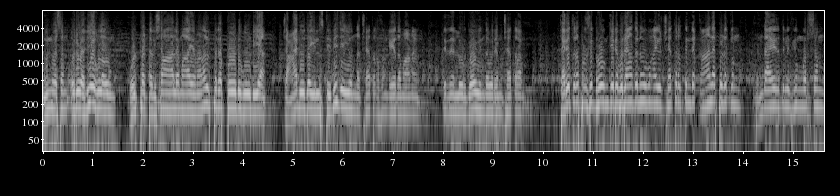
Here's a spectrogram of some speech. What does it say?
മുൻവശം ഒരു വലിയ കുളവും ഉൾപ്പെട്ട വിശാലമായ മണൽപ്പരപ്പോടുകൂടിയ ചാരുതയിൽ സ്ഥിതി ചെയ്യുന്ന ക്ഷേത്ര സങ്കേതമാണ് തിരുനെല്ലൂർ ഗോവിന്ദപുരം ക്ഷേത്രം. ചരിത്ര പ്രസിദ്ധവും ചിരപുരാതനവുമായ ക്ഷേത്രത്തിന്റെ കാലപ്പിഴക്കം രണ്ടായിരത്തിലധികം വർഷം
